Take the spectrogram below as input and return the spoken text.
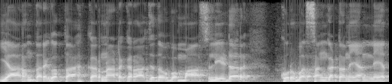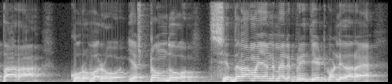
ಯಾರಂತಾರೆ ಗೊತ್ತಾ? ಕರ್ನಾಟಕ ರಾಜ್ಯದ ಒಬ್ಬ ಮಾಸ್ ಲೀಡರ್ ಕುರುಬ ಸಂಘಟನೆಯ ನೇತಾರ, ಕುರುಬರು ಎಷ್ಟೊಂದು ಸಿದ್ದರಾಮಯ್ಯನ ಮೇಲೆ ಪ್ರೀತಿ ಇಟ್ಕೊಂಡಿದ್ದಾರೆ.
